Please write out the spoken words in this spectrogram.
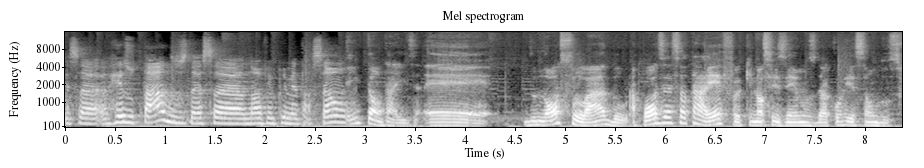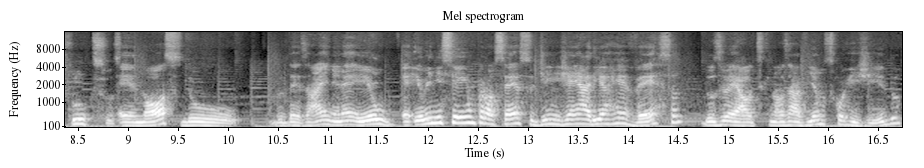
essa, resultados dessa nova implementação? Então, Thaisa, é, do nosso lado, após essa tarefa que nós fizemos da correção dos fluxos, é, nós do do design, né, eu, eu iniciei um processo de engenharia reversa dos layouts que nós havíamos corrigido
